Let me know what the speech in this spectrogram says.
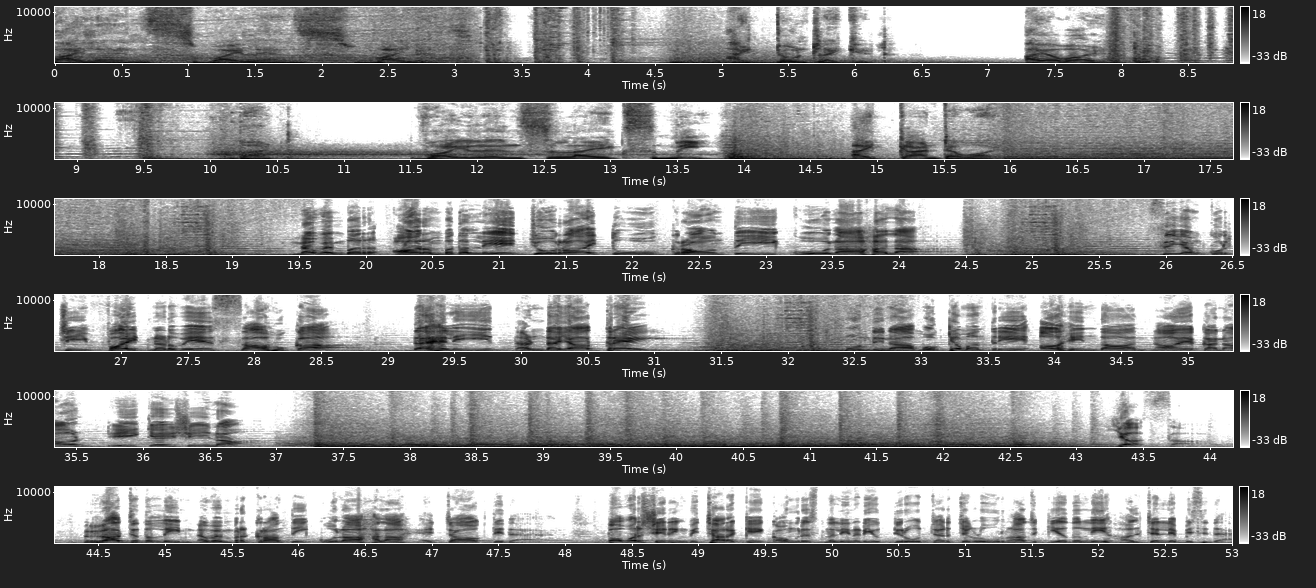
Violence violence violence. I don't like it. I avoid. But violence likes me. I can't avoid. November ಆರಂಭದಲ್ಲೇ ಜೋರಾಯ್ತು ಕ್ರಾಂತಿ ಕೋಲಾಹಲ ಸಿಎಂ ಕುರ್ಚಿ ಫೈಟ್ ನಡುವೆ ಸಾಹುಕಾರ್ ದೆಹಲಿ ದಂಡಯಾತ್ರೆ ಮುಂದಿನ ಮುಖ್ಯಮಂತ್ರಿ ಅಹಿಂದ ನಾಯಕನ ಡಿಕೆಶಿನ ಎಸ್, ರಾಜ್ಯದಲ್ಲಿ ನವೆಂಬರ್ ಕ್ರಾಂತಿ ಕೋಲಾಹಲ ಹೆಚ್ಚಾಗ್ತಿದೆ. ಪವರ್ ಶೇರಿಂಗ್ ವಿಚಾರಕ್ಕೆ ಕಾಂಗ್ರೆಸ್ನಲ್ಲಿ ನಡೆಯುತ್ತಿರೋ ಚರ್ಚೆಗಳು ರಾಜಕೀಯದಲ್ಲಿ ಹಲ್ಚಲ್ ಎಬ್ಬಿಸಿದೆ.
